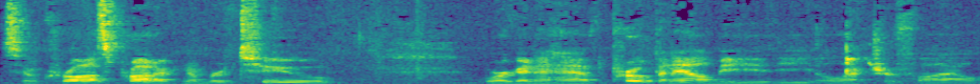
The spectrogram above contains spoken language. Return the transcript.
So cross product number two we're going to have propanal be the electrophile,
